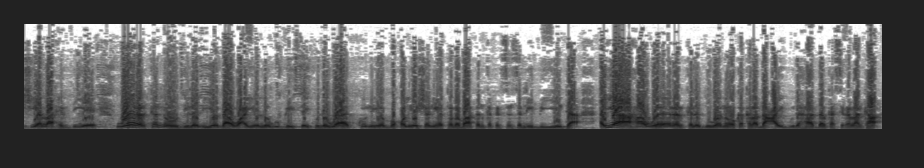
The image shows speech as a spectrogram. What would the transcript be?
alqurayshiy allah xifdiye weerarkan oo dilal iyo dhaawacyo loogu geystay ku dhowaad kun iyo boqol iyo shan iyo toddobaatan ka tirsan saliibiyiinta ayaa ahaa weerar kala duwan oo ka kala dhacay gudaha dalka sri lanka.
